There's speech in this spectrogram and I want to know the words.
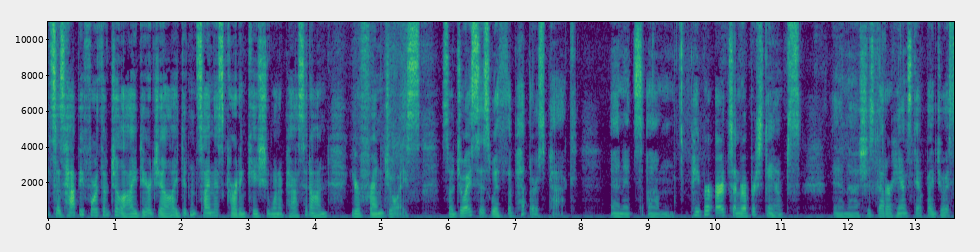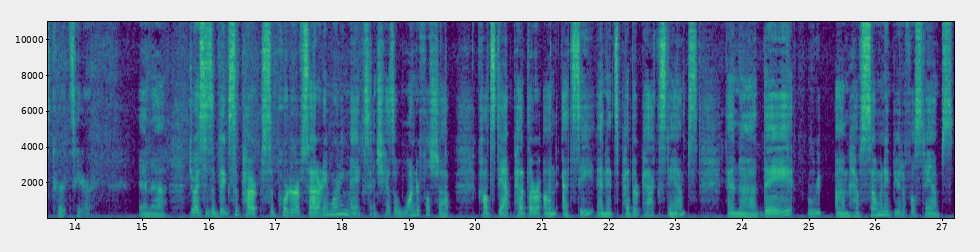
It says, Happy 4th of July. Dear Jill, I didn't sign this card in case you want to pass it on. Your friend Joyce. So Joyce is with the Peddler's Pack. And it's um, paper arts and rubber stamps. And uh, she's got her hand stamped by Joyce Kurtz here. And uh, Joyce is a big support, supporter of Saturday Morning Makes, and she has a wonderful shop called Stamp Peddler on Etsy, and it's Peddler Pack Stamps. And uh, they um, have so many beautiful stamps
